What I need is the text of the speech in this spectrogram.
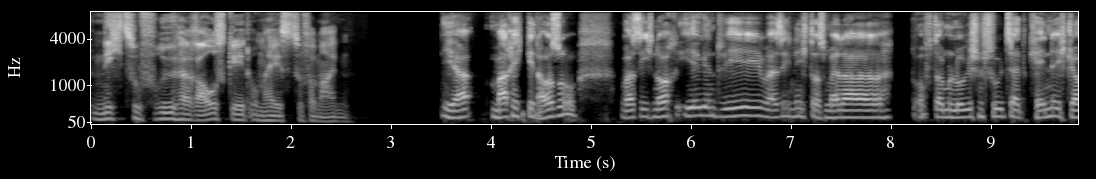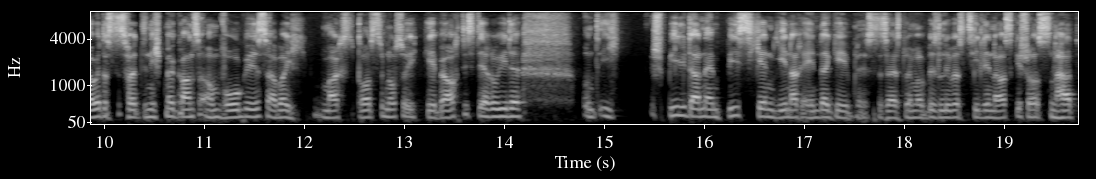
nicht zu früh herausgeht, um Haze zu vermeiden. Ja, mache ich genauso. Was ich noch irgendwie, weiß ich nicht, aus meiner ophthalmologischen Schulzeit kenne, ich glaube, dass das heute nicht mehr ganz en vogue ist, aber ich mache es trotzdem noch so, ich gebe auch die Steroide und ich spiele dann ein bisschen je nach Endergebnis. Das heißt, wenn man ein bisschen übers Ziel hinausgeschossen hat,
